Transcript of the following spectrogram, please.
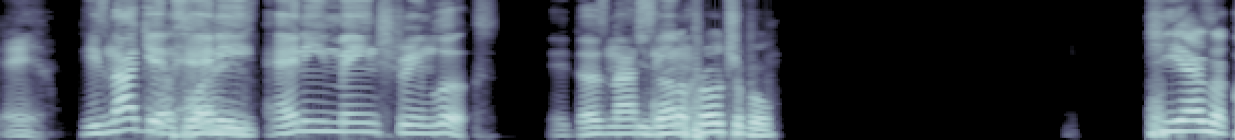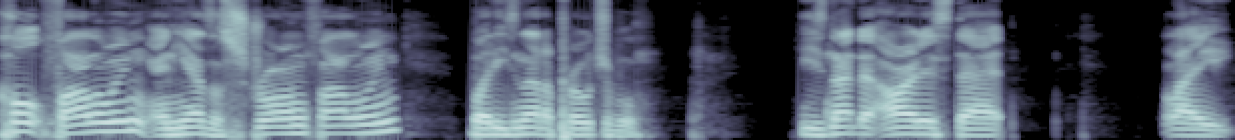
Damn. He's not getting That's why any he's- any mainstream looks. It does not He's seem not like- approachable. He has a cult following and he has a strong following, but he's not approachable. He's not the artist that like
